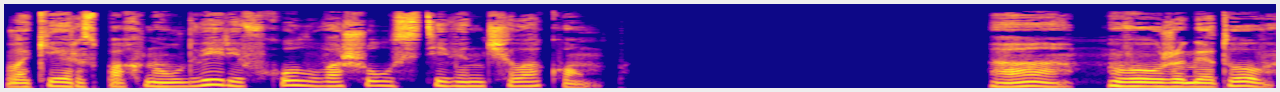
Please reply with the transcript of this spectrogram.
Лакей распахнул дверь, и в холл вошел Стивен Челакомб. «А, вы уже готовы?»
